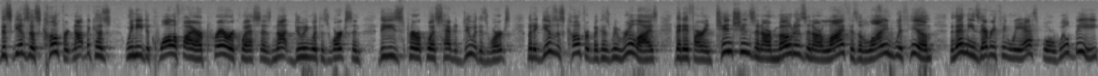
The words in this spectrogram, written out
This gives us comfort, not because we need to qualify our prayer requests as not doing with His works and these prayer requests have to do with His works, but it gives us comfort because we realize that if our intentions and our motives and our life is aligned with Him, then that means everything we ask for will be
